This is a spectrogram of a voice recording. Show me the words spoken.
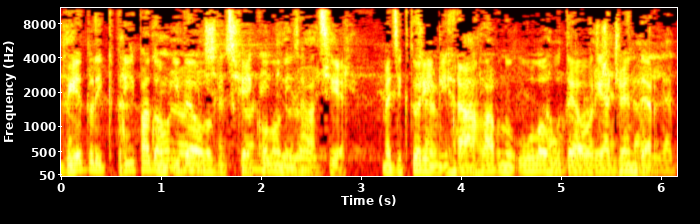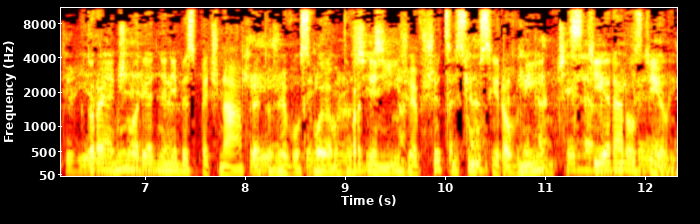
Viedli k prípadom ideologickej kolonizácie medzi ktorými hrá hlavnú úlohu teória gender, ktorá je mimoriadne nebezpečná, pretože vo svojom tvrdení, že všetci sú si rovní, stiera rozdiely.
